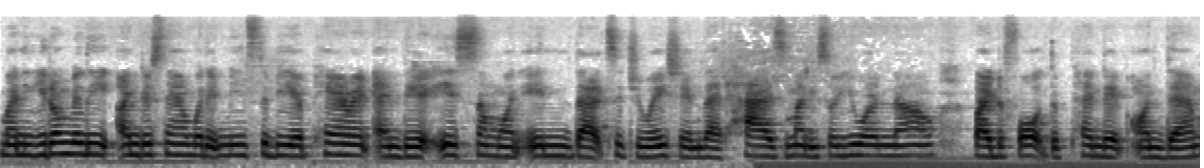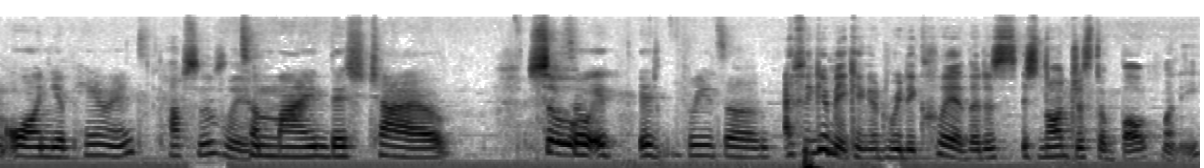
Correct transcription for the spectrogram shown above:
money, you don't really understand what it means to be a parent, and there is someone in that situation that has money. So you are now by default dependent on them or on your parents Absolutely. to mind this child So, So it, it breeds a um, I think you're making it really clear that it's, it's not just about money,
